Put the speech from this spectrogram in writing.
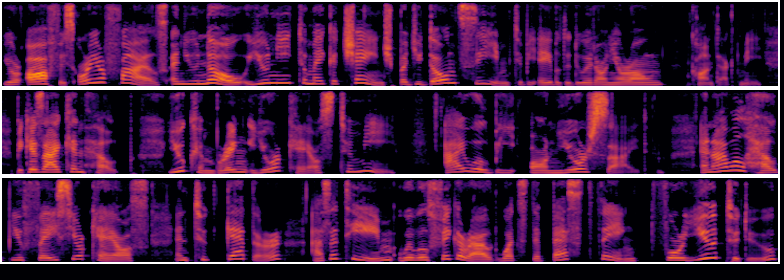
your office, or your files, and you know you need to make a change, but you don't seem to be able to do it on your own, contact me because I can help. You can bring your chaos to me. I will be on your side and I will help you face your chaos. And together, as a team, we will figure out what's the best thing for you to do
